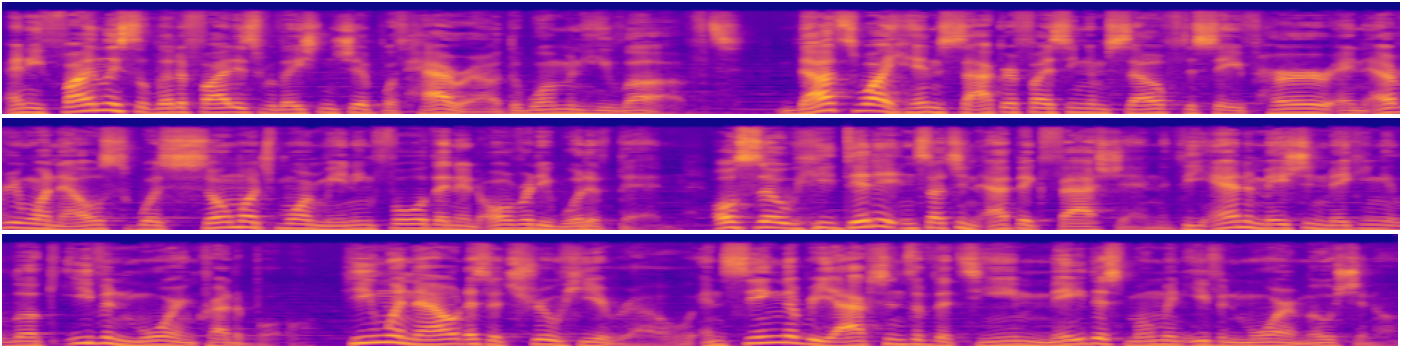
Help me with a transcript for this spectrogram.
and he finally solidified his relationship with Hera, the woman he loved. That's why him sacrificing himself to save her and everyone else was so much more meaningful than it already would have been. Also, he did it in such an epic fashion, the animation making it look even more incredible. He went out as a true hero, and seeing the reactions of the team made this moment even more emotional.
